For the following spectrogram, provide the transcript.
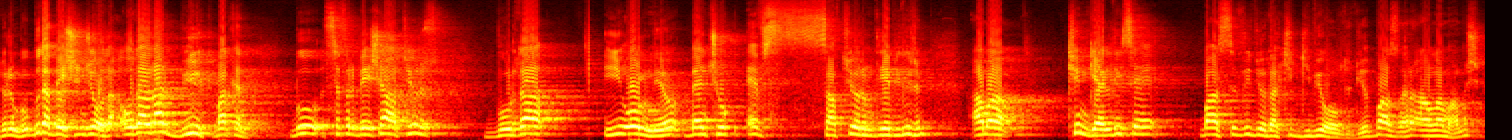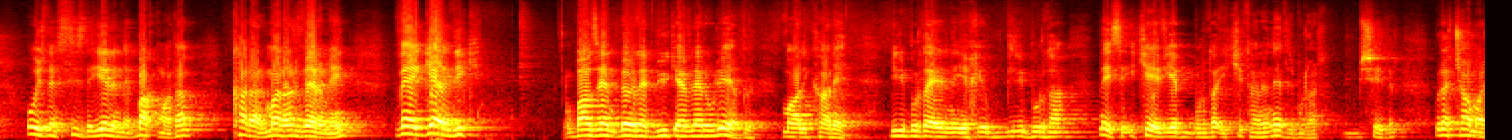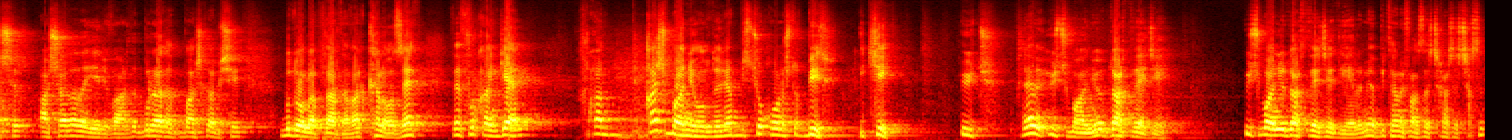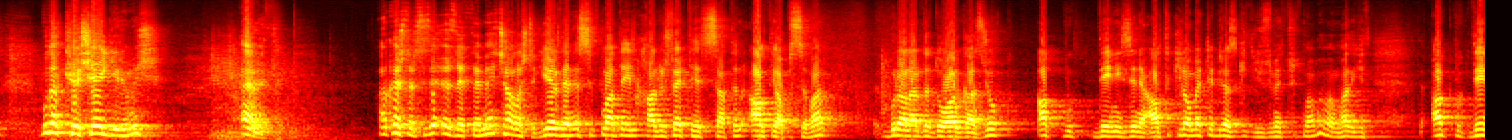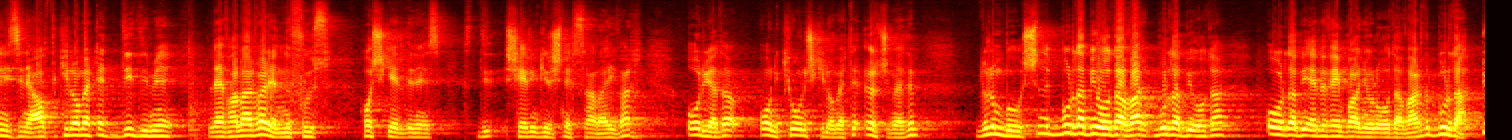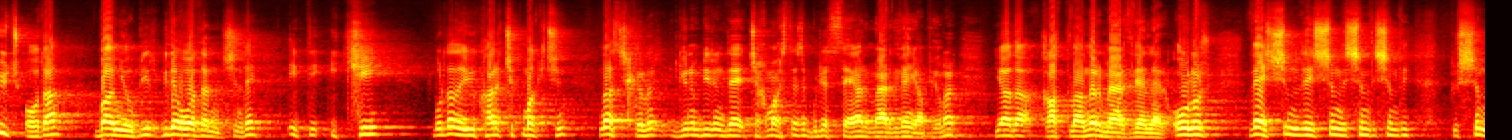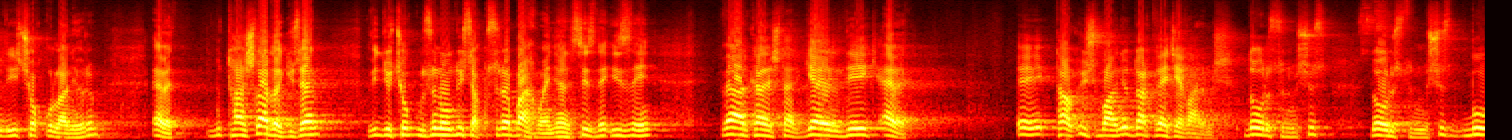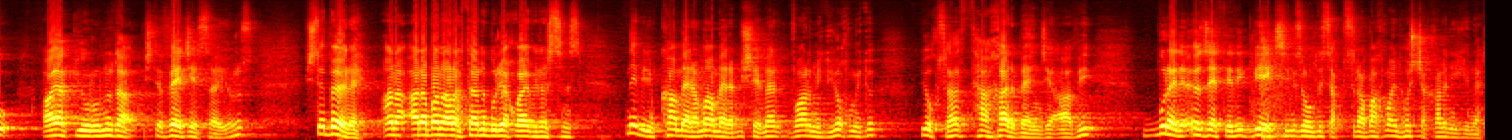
Durum bu. Bu da beşinci oda. Odalar büyük. Bakın bu 0.5'e atıyoruz. Burada iyi olmuyor. Ben çok ev satıyorum diyebilirim. Ama kim geldiyse bazı videodaki gibi oldu diyor. Bazıları anlamamış. O yüzden siz de yerinde bakmadan karar marar vermeyin. Ve geldik. Bazen böyle büyük evler oluyor ya bu malikane. Biri burada elini yıkıyor, biri burada. Neyse iki evye burada iki tane nedir bunlar? Bir şeydir. Burada çamaşır, aşağıda da yeri vardı. Burada başka bir şey. Bu dolaplar da var, klozet. Ve Furkan gel. Furkan kaç banyo oldu ya? Biz çok konuştuk. Bir, iki, üç. Değil mi? Üç banyo, dört WC. Üç banyo, dört WC diyelim ya. Bir tane fazla çıkarsa çıksın. Bu da köşeye girmiş. Evet. Arkadaşlar size özetlemeye çalıştık. Yerden ısıtma değil, kalorifer tesisatının altyapısı var. Buralarda doğal gaz yok. Akbuk denizine 6 kilometre biraz git yüzüme tutma babam hadi git. Akbuk denizine 6 kilometre Didim'i levhalar var ya nüfus hoş geldiniz. Şehrin girişinde sanayi var. Oraya da 12-13 kilometre ölçmedim. Durum bu. Şimdi burada bir oda var. Burada bir oda. Orada bir ebeveyn banyolu oda vardı. Burada 3 oda. Banyo bir. Bir de odanın içinde itti 2. Burada da yukarı çıkmak için nasıl çıkılır? Günün birinde çıkmak istersen buraya seyyar merdiven yapıyorlar. Ya da katlanır merdivenler olur. Ve şimdi, şimdi, şimdi, şimdi, şimdiyi çok kullanıyorum. Evet, bu taşlar da güzel. Video çok uzun olduysa kusura bakmayın. Yani siz de izleyin. Ve arkadaşlar geldik. Evet. E, tamam 3 banyo 4 WC varmış. Doğru sunmuşuz. Doğru sunmuşuz. Bu ayak yolunu da işte WC sayıyoruz. İşte böyle. Ana, arabanın anahtarını buraya koyabilirsiniz. Ne bileyim kamera mamera bir şeyler var mıydı yok muydu? Yoksa takar bence abi. Burada özetledik. Bir eksiğimiz olduysa kusura bakmayın. Hoşça kalın iyi günler.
